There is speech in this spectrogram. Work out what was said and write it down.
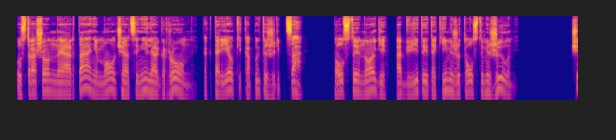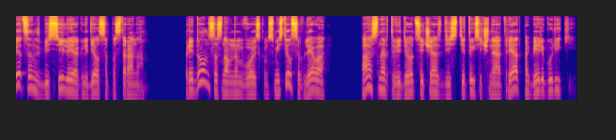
Устрашенные артане молча оценили огромные, как тарелки копыта жеребца, толстые ноги, обвитые такими же толстыми жилами. Щецин в бессилии огляделся по сторонам. Придон с основным войском сместился влево. Аснард ведет сейчас десятитысячный отряд по берегу реки,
